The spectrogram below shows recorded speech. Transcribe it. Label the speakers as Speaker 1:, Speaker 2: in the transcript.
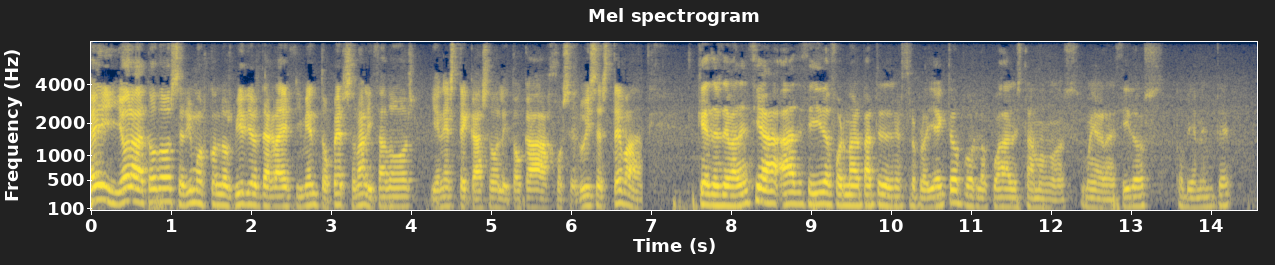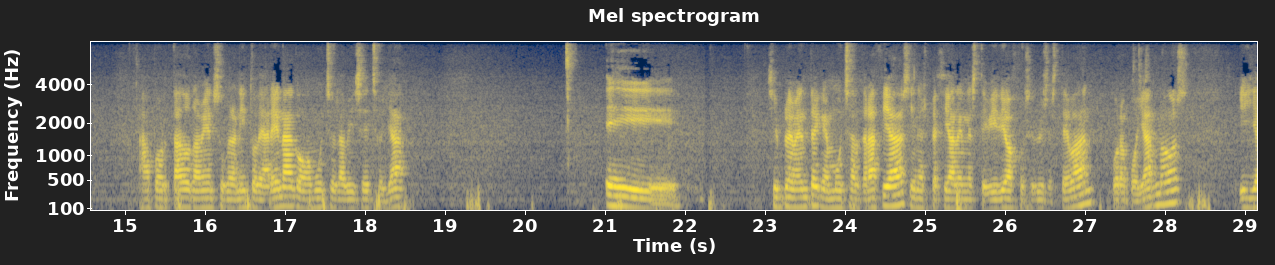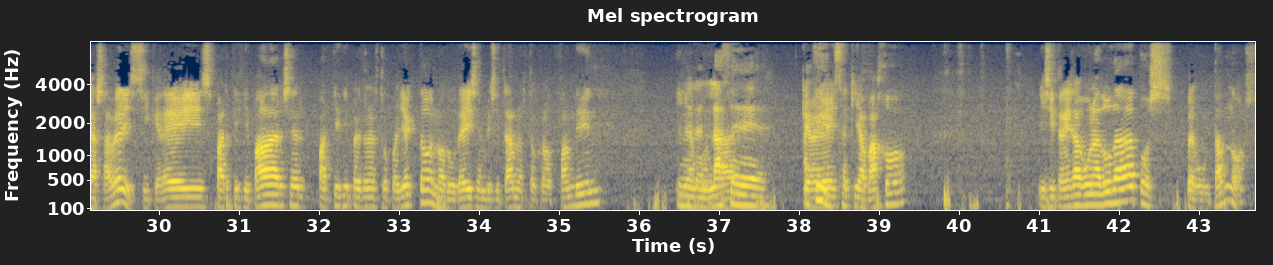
Speaker 1: Hey, hola a todos, seguimos con los vídeos de agradecimiento personalizados y en este caso le toca a José Luis Esteban.
Speaker 2: que desde Valencia ha decidido formar parte de nuestro proyecto, por lo cual estamos muy agradecidos, obviamente.
Speaker 1: Ha aportado también su granito de arena, como muchos habéis hecho ya.
Speaker 2: Y
Speaker 1: Simplemente que muchas gracias y en especial en este vídeo a José Luis Esteban por apoyarnos. Y ya sabéis, si queréis participar, ser partícipes de nuestro proyecto, no dudéis en visitar nuestro crowdfunding. y
Speaker 2: en el enlace
Speaker 1: que
Speaker 2: aquí.
Speaker 1: veáis aquí abajo. Y si tenéis alguna duda, pues preguntadnos.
